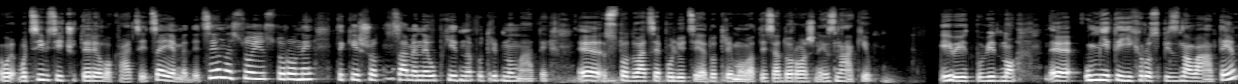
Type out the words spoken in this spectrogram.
оці всі чотири локації. Це є медицина з цієї сторони, такі, що саме необхідно потрібно мати. Е, 102 – це поліція дотримуватися дорожніх знаків. І, відповідно, е, уміти їх розпізнавати.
